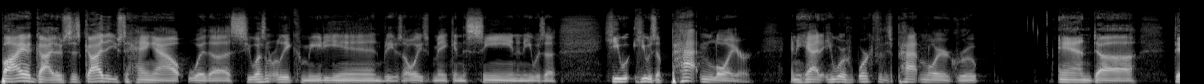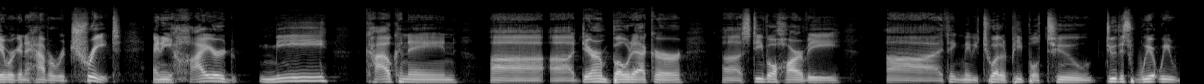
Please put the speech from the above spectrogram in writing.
by a guy. There's this guy that used to hang out with us. He wasn't really a comedian but he was always making the scene and he was a he he was a patent lawyer. And he had he worked for this patent lawyer group and uh, they were going to have a retreat, and he hired me, Kyle Kinane, uh, uh, Darren Bodecker, uh, Steve O'Harvey, uh, I think maybe two other people to do this weird. We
